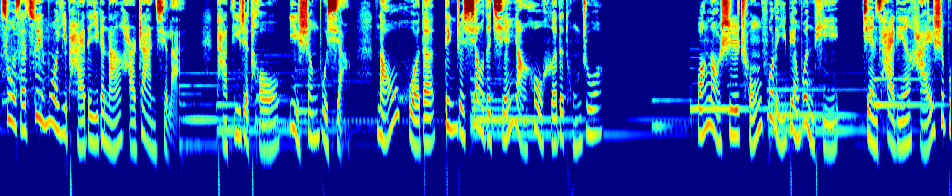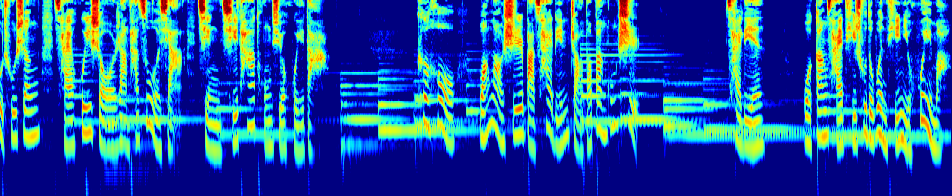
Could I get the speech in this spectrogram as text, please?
坐在最末一排的一个男孩站起来，他低着头，一声不响，恼火地盯着笑得前仰后合的同桌。王老师重复了一遍问题，见蔡林还是不出声，才挥手让他坐下，请其他同学回答。课后，王老师把蔡林找到办公室。蔡林，我刚才提出的问题你会吗？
